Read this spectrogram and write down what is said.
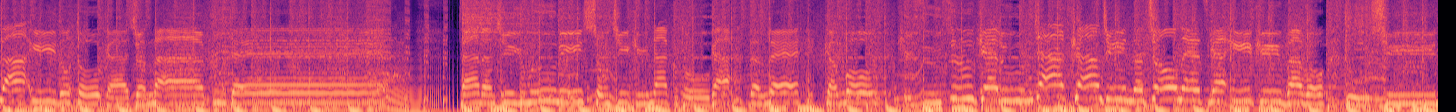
ライドとかじゃなくて。ただ自由に正直なことが誰かを傷つけるんじゃ肝心な情熱が行き場を失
